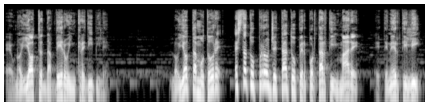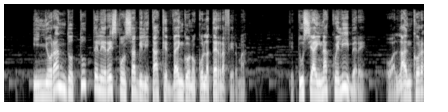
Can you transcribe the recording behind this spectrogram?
è uno yacht davvero incredibile. Lo yacht a motore è stato progettato per portarti in mare e tenerti lì, ignorando tutte le responsabilità che vengono con la terraferma. Che tu sia in acque libere o all'ancora,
